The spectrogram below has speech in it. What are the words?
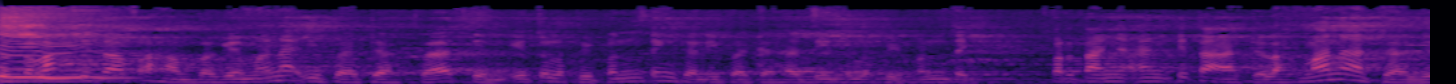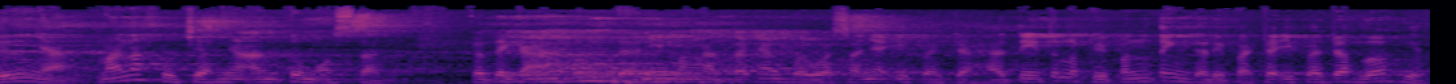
Setelah kita paham bagaimana ibadah batin itu lebih penting dan ibadah hati itu lebih penting. Pertanyaan kita adalah mana dalilnya? Mana hujahnya antum Ustaz? Ketika antum berani mengatakan bahwasanya ibadah hati itu lebih penting daripada ibadah zahir.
